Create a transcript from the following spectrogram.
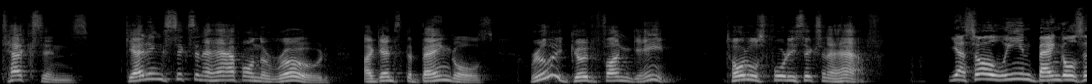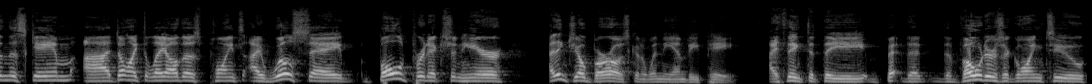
Texans getting six and a half on the road against the Bengals. Really good, fun game. Totals 46 and a half. Yeah, so lean Bengals in this game. I uh, don't like to lay all those points. I will say, bold prediction here. I think Joe Burrow is going to win the MVP. I think that the the the voters are going to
